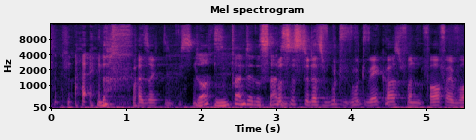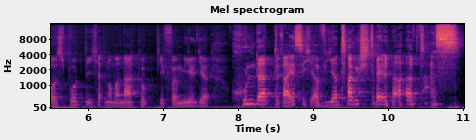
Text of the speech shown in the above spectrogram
Nein. Was soll ich das wissen? Doch, super interessant. Wusstest du, dass Wut, Wut Weghorst von VfL Wolfsburg, die ich habe nochmal nachgeguckt, die Familie 130 Avia-Tankstellen hat? Was?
